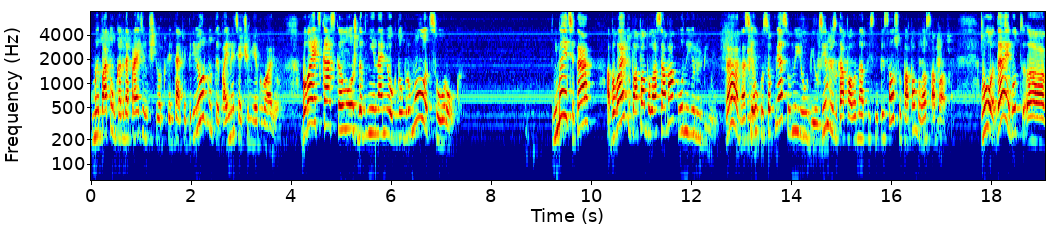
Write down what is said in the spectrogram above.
Мы потом, когда пройдем четверку пентаклей перевернутые, поймете, о чем я говорю. Бывает сказка ложь, да в ней намек добру молодцу урок. Понимаете, да? А бывает, у папа была собака, он ее любил. Да, она съел кусок мяса, он ее убил. Землю закопал и надпись написал, что папа была собака. Вот, да, и вот, э,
